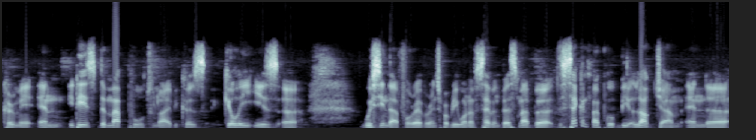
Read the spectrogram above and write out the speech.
Kermit, and it is the map pool tonight because Gully is uh, we've seen that forever and it's probably one of seven best map but the second map will be logjam and uh,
